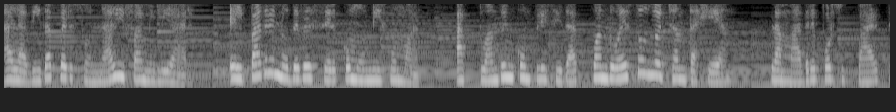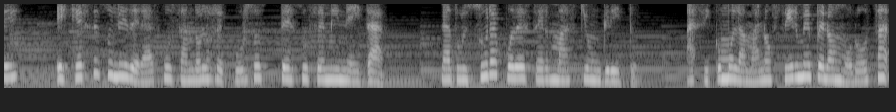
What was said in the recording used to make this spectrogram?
a la vida personal y familiar. El padre no debe ser como un hijo más, actuando en complicidad cuando estos lo chantajean. La madre, por su parte, ejerce su liderazgo usando los recursos de su femineidad. La dulzura puede ser más que un grito, así como la mano firme pero amorosa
